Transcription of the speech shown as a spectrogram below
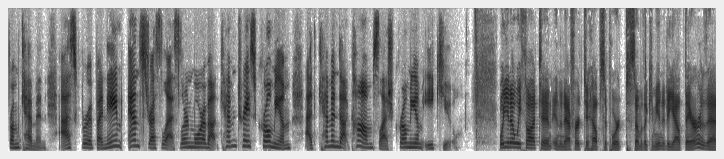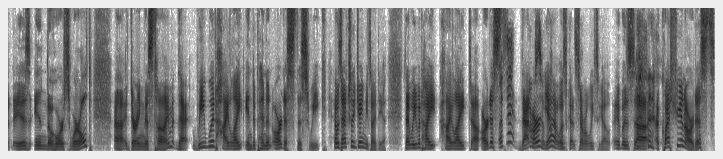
from Kemin. Ask for it by name and stress less. Learn more about KemTRACE Chromium at kemin.com slash chromium EQ. Well, you know, we thought in, in an effort to help support some of the community out there that is in the horse world uh, during this time that we would highlight independent artists this week. It was actually Jamie's idea that we would hi- highlight uh, artists. Was it? That art, so yeah, it was several weeks ago. It was uh, equestrian artists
